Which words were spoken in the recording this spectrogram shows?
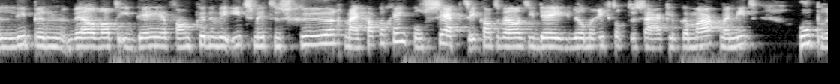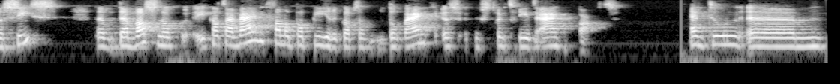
liepen wel wat ideeën van kunnen we iets met een schuur, maar ik had nog geen concept. Ik had wel het idee, ik wil me richten op de zakelijke markt, maar niet hoe precies. Daar, daar was nog, ik had daar weinig van op papier, ik had er nog weinig gestructureerd aangepakt. En toen um,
